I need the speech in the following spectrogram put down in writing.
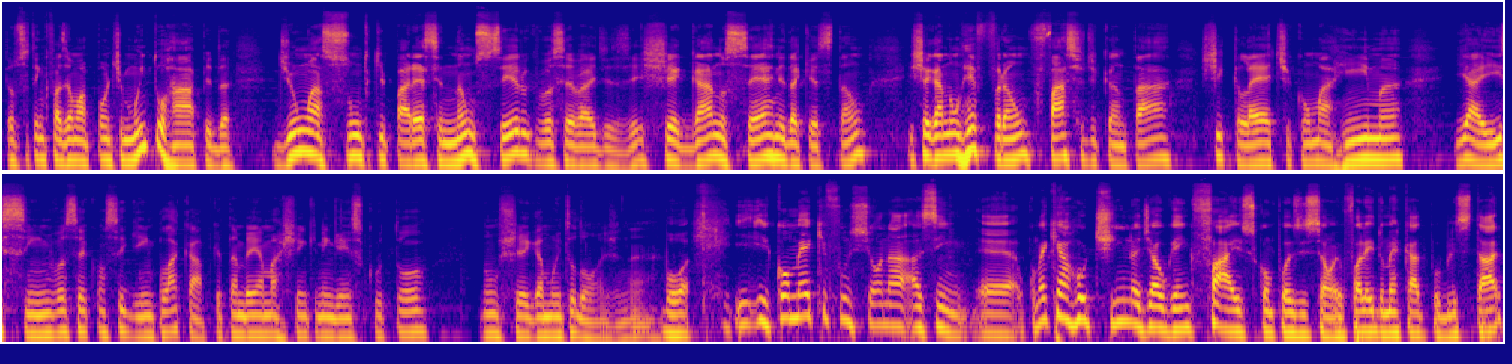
Então você tem que fazer uma ponte muito rápida de um assunto que parece não ser o que você vai dizer, chegar no cerne da questão e chegar num refrão fácil de cantar, chiclete, com uma rima, e aí sim você conseguir emplacar, porque também a marchinha que ninguém escutou, não chega muito longe, né? Boa. E, e como é que funciona, assim, é, como é que é a rotina de alguém que faz composição? Eu falei do mercado publicitário,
